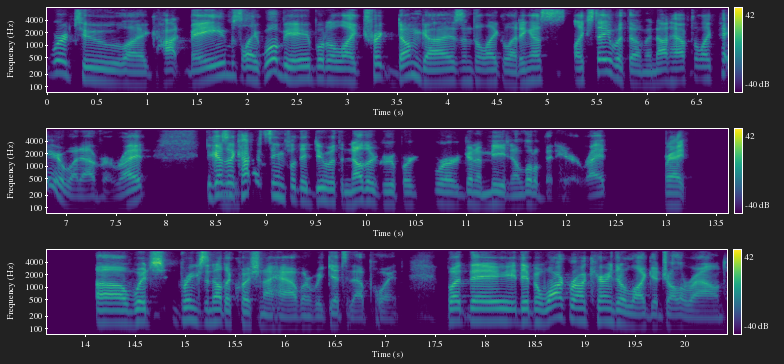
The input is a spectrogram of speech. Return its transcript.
we're two like hot babes, like we'll be able to like trick dumb guys into like letting us like stay with them and not have to like pay or whatever, right? Because it kind of seems what they do with another group we're we're gonna meet in a little bit here, right? Right. Uh, which brings another question I have when we get to that point. But they they've been walking around carrying their luggage all around,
